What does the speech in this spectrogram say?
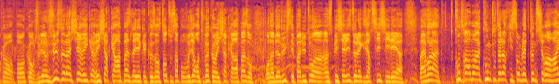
encore, pas encore. Je viens juste de lâcher Ric- Richard Carapaz là il y a quelques instants. Tout ça pour vous dire en tout cas que Richard Carapaz, on, on a bien vu que c'était pas du tout un, un spécialiste de l'exercice. Il est, euh, bah voilà, contrairement à Kung tout à l'heure qui semblait être comme sur un rail,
